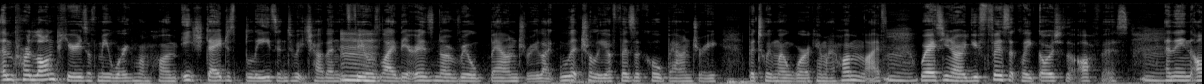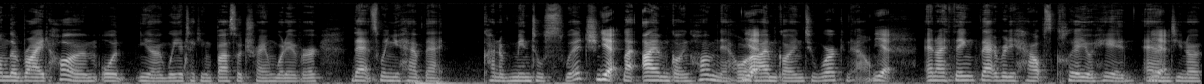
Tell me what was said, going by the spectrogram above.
in prolonged periods of me working from home, each day just bleeds into each other and it mm. feels like there is no real boundary, like literally a physical boundary between my work and my home life. Mm. Whereas, you know, you physically go to the office mm. and then on the ride home or, you know, when you're taking bus or train, whatever, that's when you have that kind of mental switch. Yeah. Like I am going home now or yeah. I'm going to work now. Yeah and I think that really helps clear your head and yeah. you know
